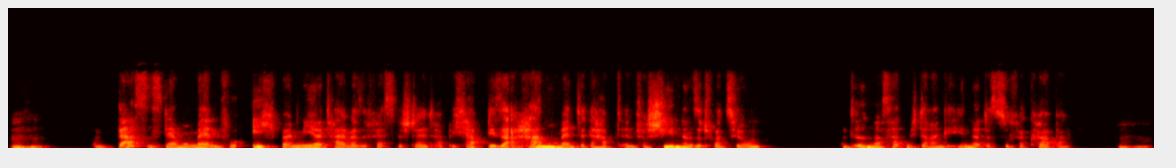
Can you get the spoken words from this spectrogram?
Mhm. Und das ist der Moment, wo ich bei mir teilweise festgestellt habe, ich habe diese Aha-Momente gehabt in verschiedenen Situationen. Und irgendwas hat mich daran gehindert, das zu verkörpern. Mhm.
